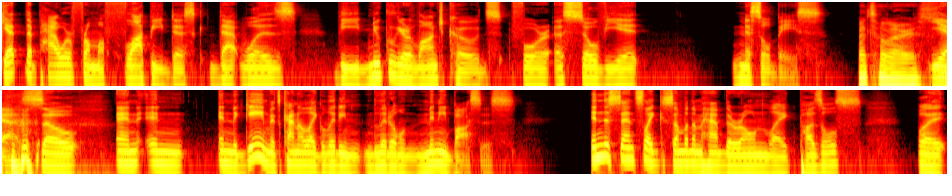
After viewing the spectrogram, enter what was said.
get the power from a floppy disk that was the nuclear launch codes for a Soviet missile base. That's hilarious. Yeah. so, and in in the game, it's kind of like little little mini bosses, in the sense like some of them have their own like puzzles, but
